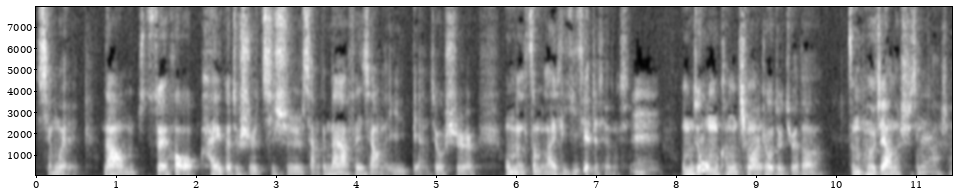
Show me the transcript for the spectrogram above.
行为。那我们最后还有一个就是，其实想跟大家分享的一点就是，我们怎么来理解这些东西。嗯，我们就我们可能听完之后就觉得，怎么会有这样的事情发生？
